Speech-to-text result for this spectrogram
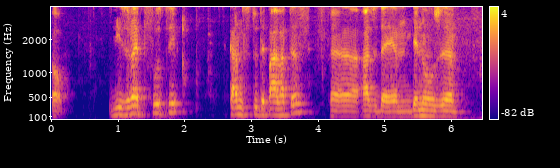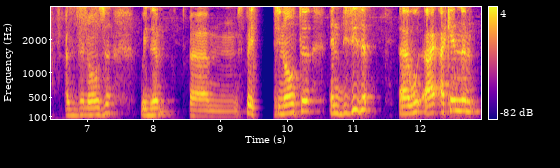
Oh, this ripe fruit comes to the palate uh, as the the nose uh, as the nose with the um, spicy note, and this is w- I, I can. Um,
